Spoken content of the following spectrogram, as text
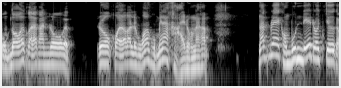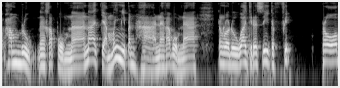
ผมโดไว้ก่อนแล้วกันโรแบบโรก่อนแล้วกันเลยผมว่าผมไม่น่าขายหรอกนะครับ นัดแรกของบุนเดสเราเจอกับฮัมบลุกนะครับผมนะ น่าจะไม่มีปัญหานะครับผมนะ ต้องรอดูว่ากิรซี่จะฟิตพร้อม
